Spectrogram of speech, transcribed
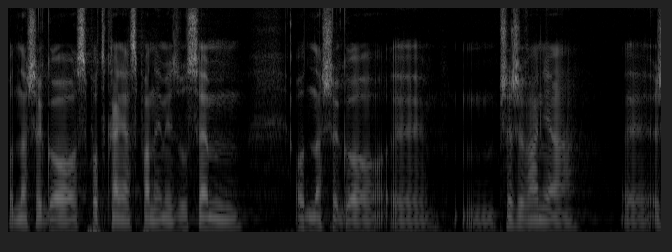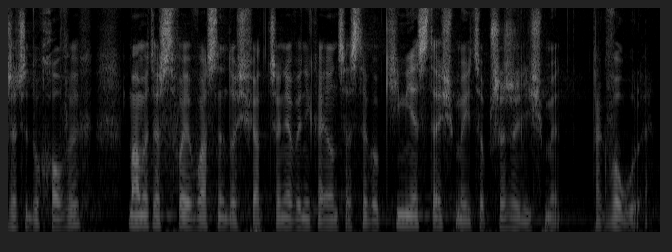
od naszego spotkania z Panem Jezusem, od naszego y, przeżywania y, rzeczy duchowych. Mamy też swoje własne doświadczenia wynikające z tego, kim jesteśmy i co przeżyliśmy tak w ogóle.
